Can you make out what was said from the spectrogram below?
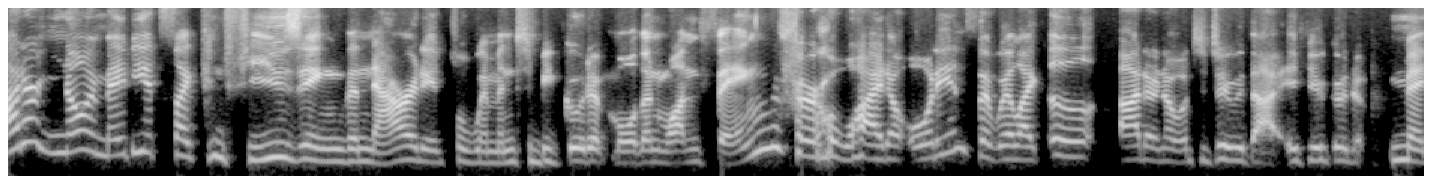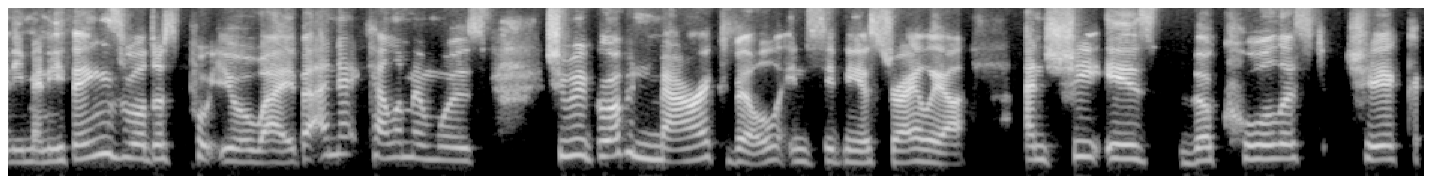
I don't know. Maybe it's like confusing the narrative for women to be good at more than one thing for a wider audience that we're like, oh, I don't know what to do with that. If you're good at many, many things, we'll just put you away. But Annette Kellerman was, she grew up in Marrickville in Sydney, Australia. And she is the coolest chick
